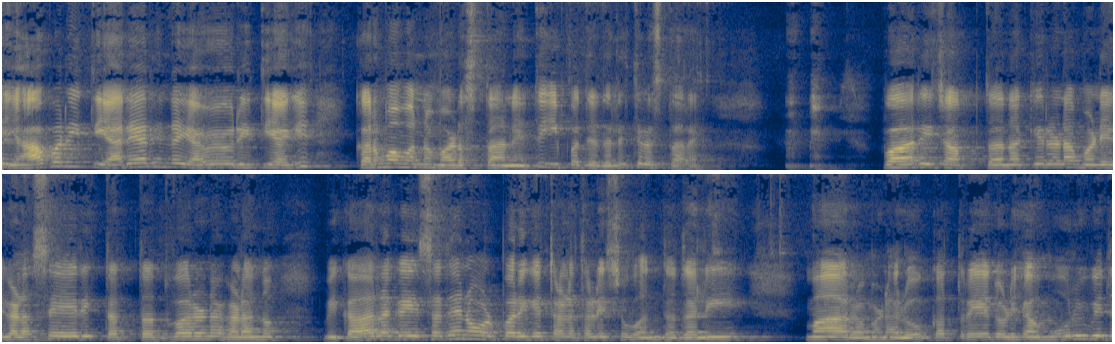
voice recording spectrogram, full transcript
ಯಾವ ರೀತಿ, ಯಾರ್ಯಾರಿಂದ ಯಾವ್ಯಾವ ರೀತಿಯಾಗಿ ಕರ್ಮವನ್ನು ಮಾಡಿಸ್ತಾನೆ ಅಂತ ಈ ಪದ್ಯದಲ್ಲಿ ತಿಳಿಸ್ತಾರೆ. ವಾರಿಜಾಪ್ತನ ಕಿರಣ ಮಣಿಗಳ ಸೇರಿ ತತ್ತದ್ವರ್ಣಗಳನ್ನು ವಿಕಾರಗೈಸದೆ ನೋಳ್ಪರಿಗೆ ಥಳಥಳಿಸುವಂದದಲ್ಲಿ ಮಾರಮಣ ರಮಣ ಲೋಕತ್ರಯದೊಳಿಹ ಮೂರು ವಿಧ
